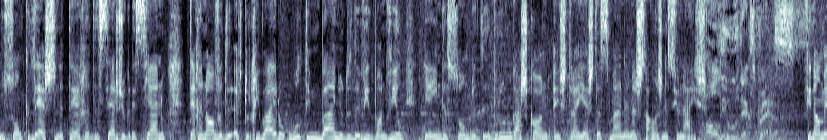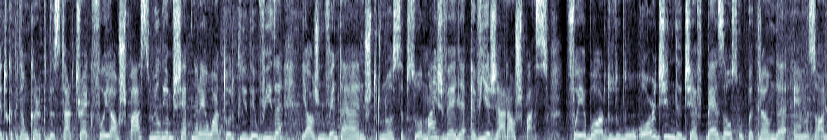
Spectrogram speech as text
O Som que Desce na Terra, de Sérgio Graciano, ano, Terra Nova de Artur Ribeiro, O Último Banho de David Bonneville e ainda Sombra de Bruno Gascon em estreia esta semana nas salas nacionais. Hollywood Express. Finalmente, o Capitão Kirk de Star Trek foi ao espaço. William Shatner é o ator que lhe deu vida e, aos 90 anos, tornou-se a pessoa mais velha a viajar ao espaço. Foi a bordo do Blue Origin de Jeff Bezos, o patrão da Amazon.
